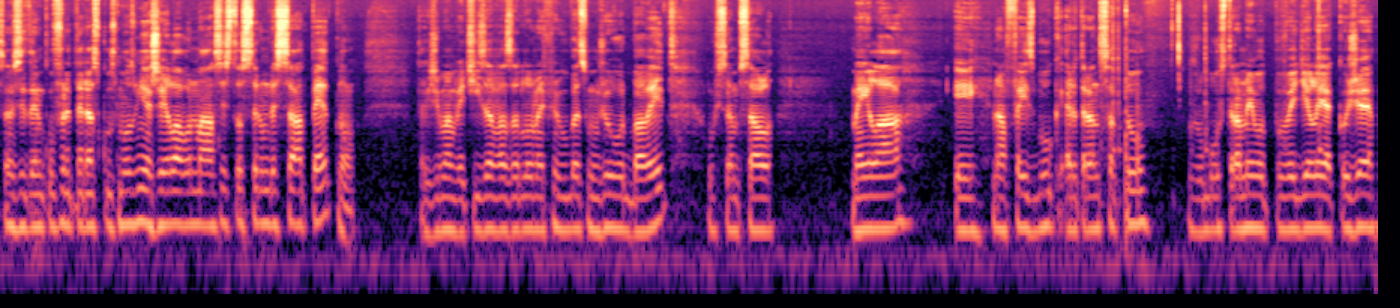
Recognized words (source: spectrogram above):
jsem si ten kufr teda zkus moc změřil a on má asi 175 no. Takže mám větší zavazadlo, než mi vůbec můžou odbavit. Už jsem psal maila i na Facebook Air Transatu. Z obou stran mi odpověděli jakože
